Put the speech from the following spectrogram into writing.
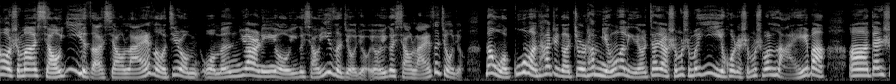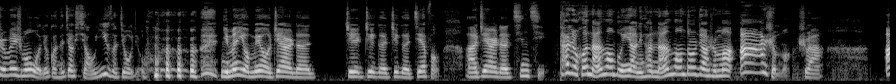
后什么小义子、小来子，我记得我们我们院里有一个小义子舅舅，有一个小来子舅舅。那我估摸他这个就是他名字里头叫叫什么什么义或者什么什么来吧啊，但是为什么我就管他叫小义子舅舅？你们有没有这样的？这这个这个街坊啊，这样的亲戚，他就和南方不一样。你看南方都是叫什么阿什么，是吧？阿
